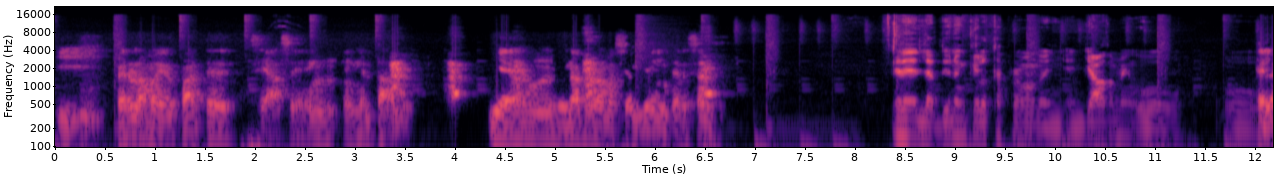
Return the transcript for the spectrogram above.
y, pero la mayor parte se hace en, en el tablet. Y es una programación bien interesante. ¿El, Arduino en qué lo estás programando? ¿En, Java también? O, El,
